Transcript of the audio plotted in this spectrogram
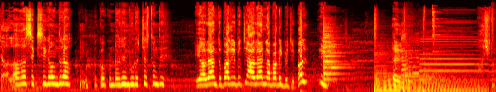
చాలా సెక్సీగా ఉందిరా. ముట్టుకోకుండానే మూడు వచ్చేస్తుంది ఈ అవలయాన్ని తుపాకులు పిచ్చి ఆ అవలయాన్ని లపాకులు పిచ్చి. వాష్రూమ్.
